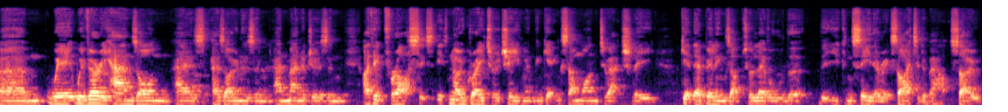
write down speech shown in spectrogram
um, we're we're very hands on as as owners and, and managers, and I think for us it's it's no greater achievement than getting someone to actually get their billings up to a level that that you can see they're excited about. So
